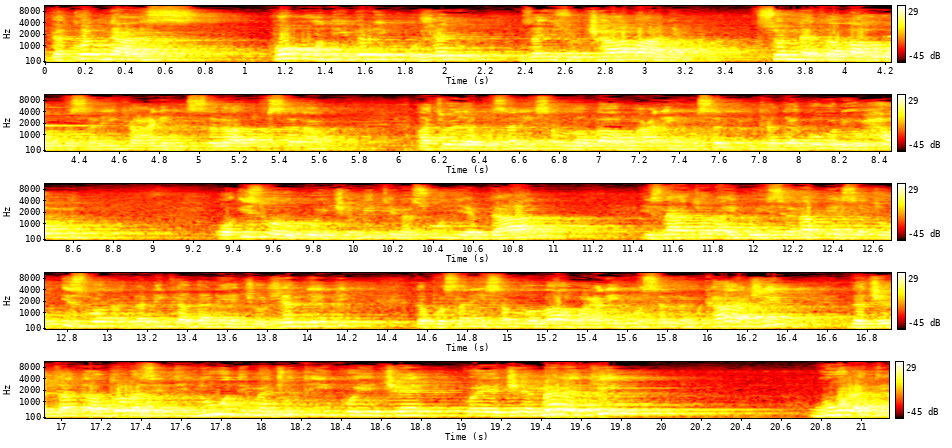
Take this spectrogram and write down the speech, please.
da kod nas pobudi veliku želju za izučavanje sunneta Allahovog poslanika alihi salatu wasalam, a to je da poslanik sallallahu alaihi wasalam kada govori o haudu, o izvoru koji će biti na sudnjem danu, i znate onaj koji se napije sa tog izvora, da nikada neće ožedljeti, da poslanik sallallahu alaihi wasalam kaže da će tada dolaziti ljudi, međutim koji će, koje će meleki gurati,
